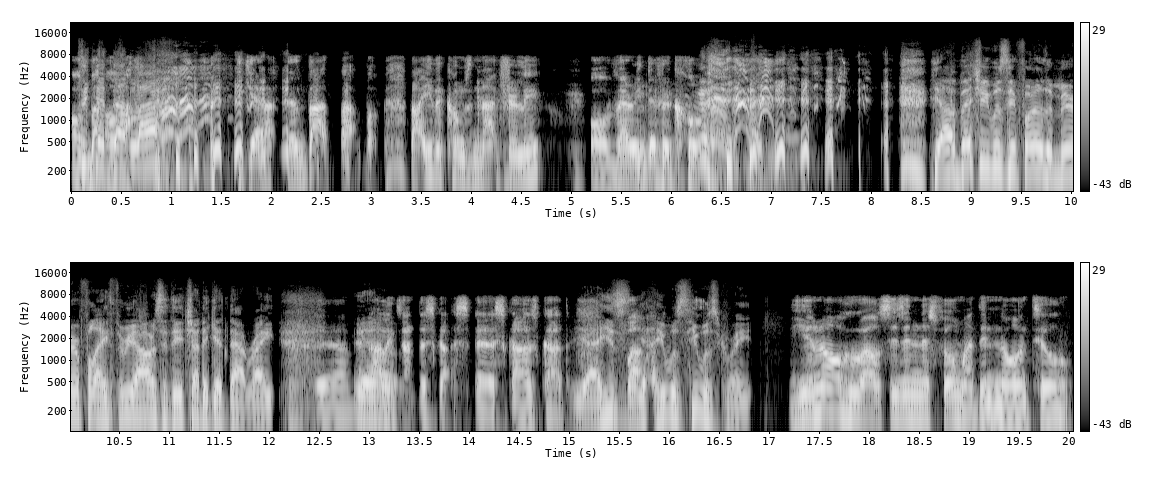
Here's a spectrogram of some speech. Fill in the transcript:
on to that, get that laugh? yeah, that, that that that either comes naturally or very difficult. Yeah, I bet you he was in front of the mirror for like three hours a day trying to get that right. yeah, Yeah. Alexander uh, Skarsgård. Yeah, he's But- yeah, he was he was great. You know who else is in this film? I didn't know until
